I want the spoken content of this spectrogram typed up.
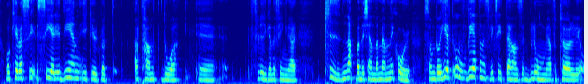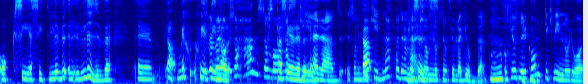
Och hela se- serieidén gick ut på att, att han då, eh, flygande fingrar, kidnappade kända människor som då helt ovetandes fick sitta i hans blommiga fåtölj och se sitt liv eh, ja, med sk- Det skilt var väl innehåll. också han som var maskerad som Ja, kidnappade de här precis. som liksom fula gubben. Och just när det kom till kvinnor då,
